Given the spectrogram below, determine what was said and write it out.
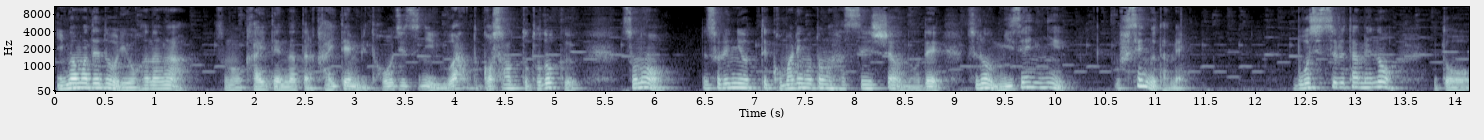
今まで通りお花がその開店だったら開店日当日にうわっとごそっと届くそのそれによって困りごとが発生しちゃうのでそれを未然に防ぐため防止するための、えっと、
